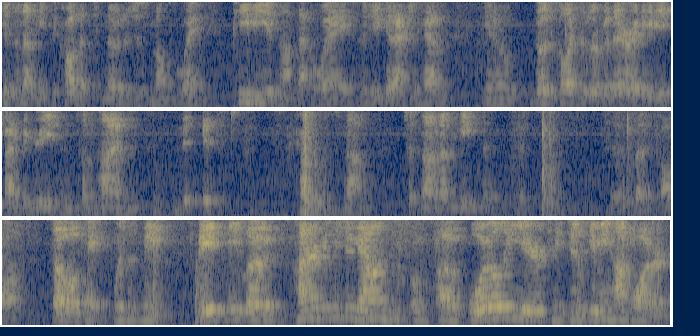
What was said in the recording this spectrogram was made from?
gives enough heat to cause that snow to just melt away. PV is not that way, so you could actually have, you know, those collectors over there at 85 degrees, and sometimes it's covered with snow, just not enough heat to, to, to let it fall off. So, okay, what does this mean? Base heat load, 152 gallons of oil a year to just give me hot water.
